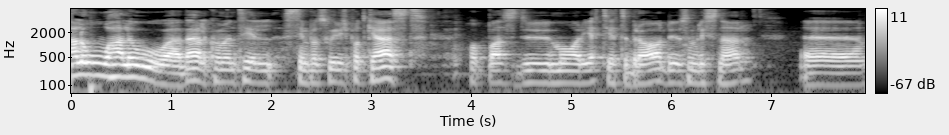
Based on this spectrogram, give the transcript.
Hallå, hallå! Välkommen till Simple Swedish Podcast. Hoppas du mår jätte, jättebra, du som lyssnar. Eh,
